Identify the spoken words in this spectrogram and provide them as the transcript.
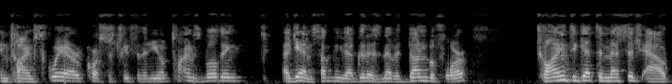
in Times Square, across the street from the New York Times building. Again, something that Aguda has never done before. Trying to get the message out.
